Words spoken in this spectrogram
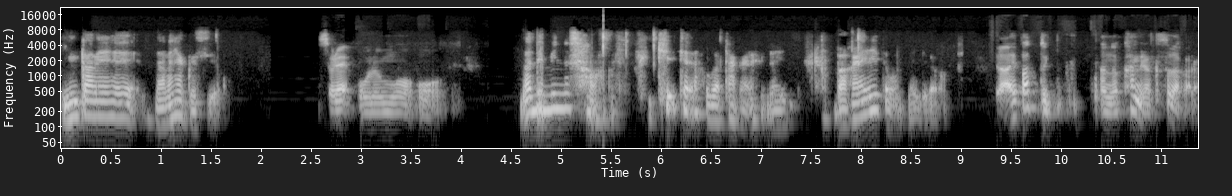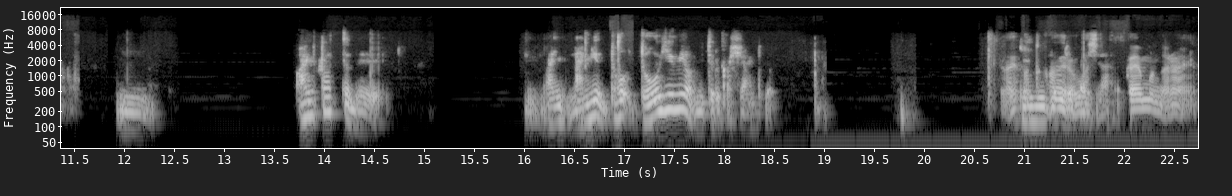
インカメ700っすよ。それ、俺ももなんでみんなさ、携帯の方が高いのないバカやねと思ったんだけど。う、iPad、あの、カメラクソだから。うん。iPad で、何、何を、どう、どういう目を見てるか知らんけど。iPad カメラマジで使い物にならんよ。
